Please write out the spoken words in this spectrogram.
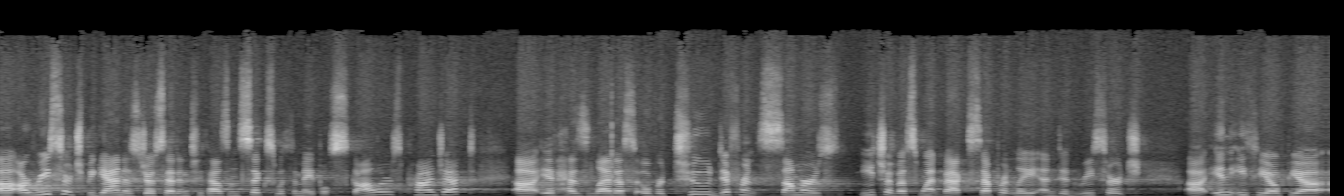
Uh, our research began, as Joe said, in 2006 with the Maple Scholars Project. Uh, it has led us over two different summers. Each of us went back separately and did research uh, in Ethiopia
